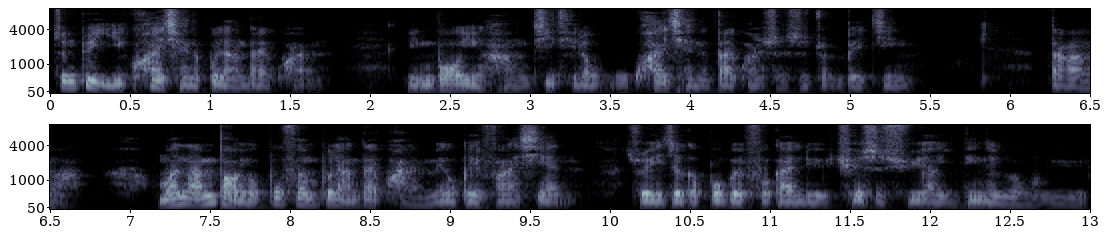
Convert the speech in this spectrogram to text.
针对一块钱的不良贷款，宁波银行计提了五块钱的贷款损失准备金。当然了，我们难保有部分不良贷款没有被发现，所以这个拨备覆盖率确实需要一定的冗余。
